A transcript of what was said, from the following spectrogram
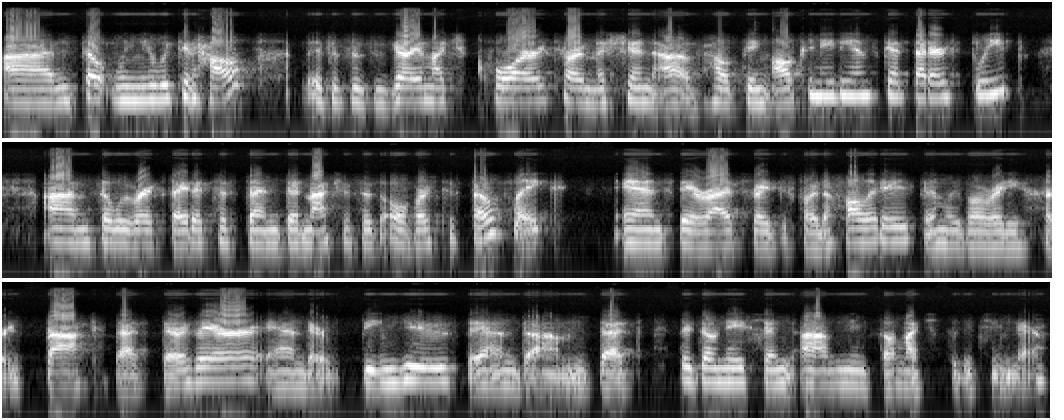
Um, so we knew we could help. This is very much core to our mission of helping all Canadians get better sleep. Um, so we were excited to send the mattresses over to Southlake, and they arrived right before the holidays. And we've already heard back that they're there and they're being used, and um, that the donation um, means so much to the team there.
